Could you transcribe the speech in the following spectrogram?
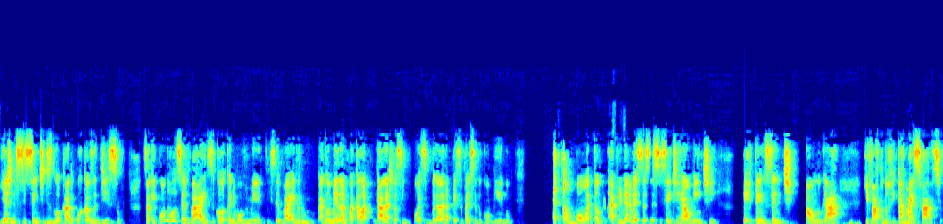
E a gente se sente deslocado por causa disso. Só que quando você vai se colocando em movimento, você vai aglomerando com aquela galera, tipo assim, pô, essa galera pensa parecido comigo. É tão bom, é tão. É a primeira vez que você se sente realmente pertencente a um lugar que faz tudo ficar mais fácil.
